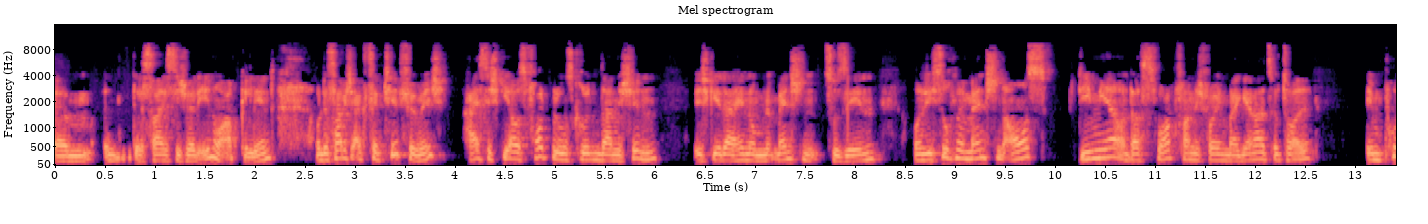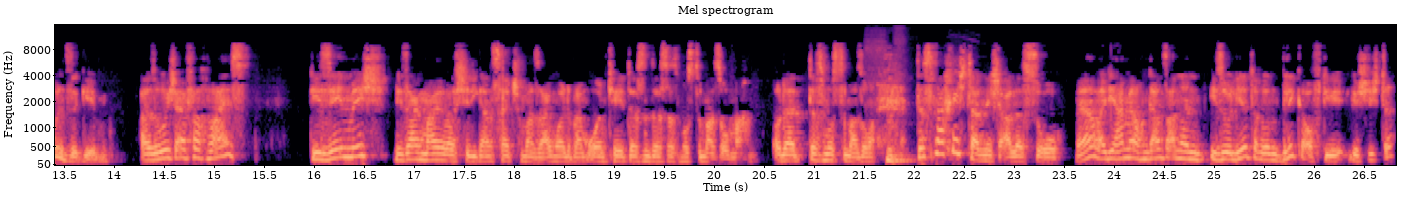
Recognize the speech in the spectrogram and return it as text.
Ähm, das heißt, ich werde eh nur abgelehnt. Und das habe ich akzeptiert für mich. Heißt, ich gehe aus Fortbildungsgründen da nicht hin. Ich gehe dahin, um Menschen zu sehen. Und ich suche mir Menschen aus, die mir, und das Wort fand ich vorhin bei Gerald so toll, Impulse geben. Also wo ich einfach weiß, die sehen mich, die sagen, Mario, was ich dir die ganze Zeit schon mal sagen wollte beim OMT, das und das, das musst du mal so machen. Oder das musst du mal so machen. Das mache ich dann nicht alles so, ja, weil die haben ja auch einen ganz anderen, isolierteren Blick auf die Geschichte.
